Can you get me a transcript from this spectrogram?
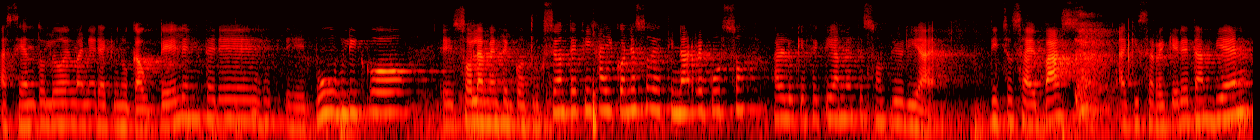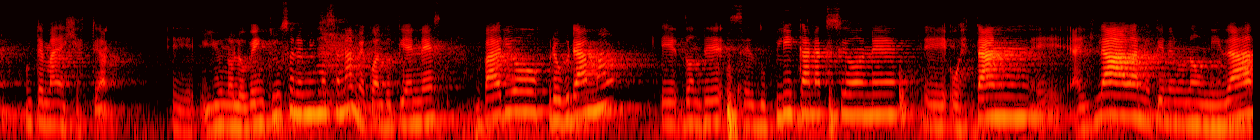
haciéndolo de manera que uno cautele el interés eh, público, eh, solamente en construcción, te fijas, y con eso destinar recursos para lo que efectivamente son prioridades. Dicho sea de paso, aquí se requiere también un tema de gestión. Eh, y uno lo ve incluso en el mismo Sename, cuando tienes varios programas eh, donde se duplican acciones eh, o están eh, aisladas, no tienen una unidad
